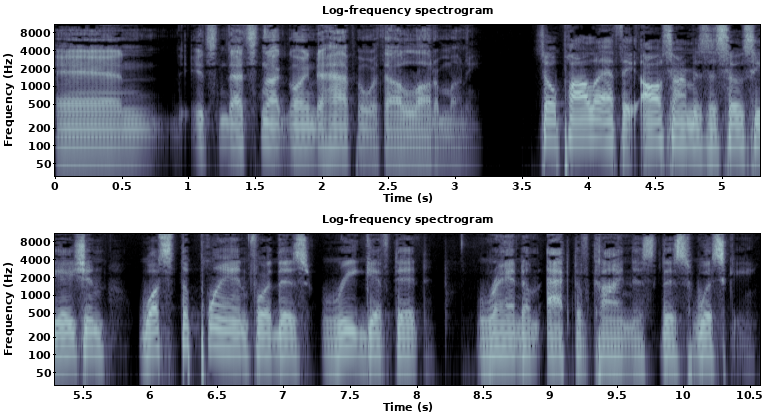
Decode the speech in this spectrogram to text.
and it's that's not going to happen without a lot of money. So, Paula, at the Alzheimer's Association, what's the plan for this regifted random act of kindness, this whiskey?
